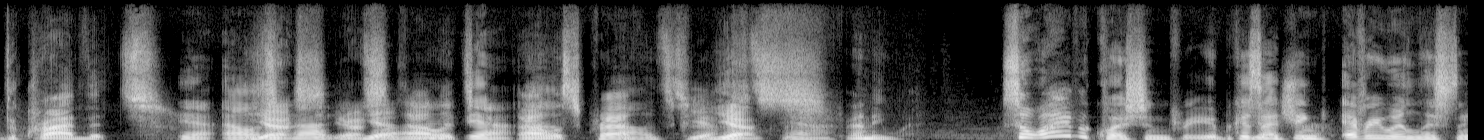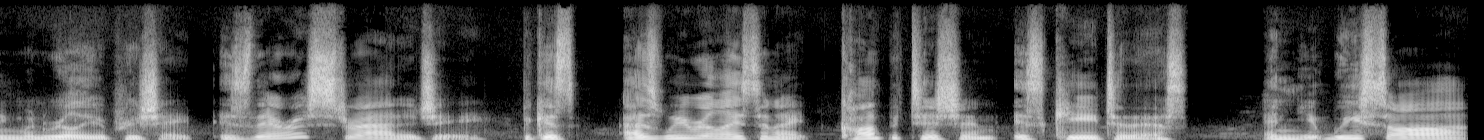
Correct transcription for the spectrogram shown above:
the Kravitz. yeah, Alice Yes, Kravitz, yes. Yeah, wasn't it? Alex. Yeah, Alice Kravitz. Alex yes. Kravitz. Yes. Yeah. Anyway. So I have a question for you because Yeah, I think sure. everyone listening would really appreciate. Is there a strategy? Because as we realized tonight, competition is key to this. And we saw,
